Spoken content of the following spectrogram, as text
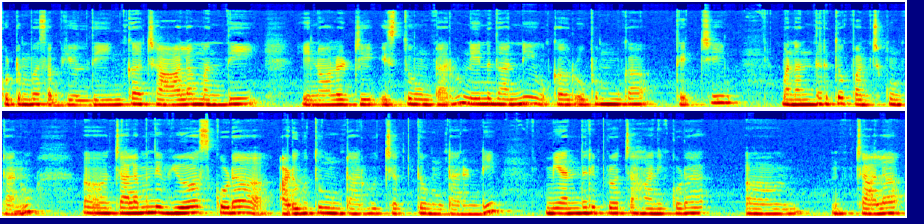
కుటుంబ సభ్యులది ఇంకా చాలామంది ఈ నాలెడ్జ్ ఇస్తూ ఉంటారు. నేను దాన్ని ఒక రూపంగా తెచ్చి మనందరితో పంచుకుంటాను. చాలామంది వ్యూవర్స్ కూడా అడుగుతూ ఉంటారు చెప్తూ ఉంటారండి. మీ అందరి ప్రోత్సాహానికి కూడా చాలా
